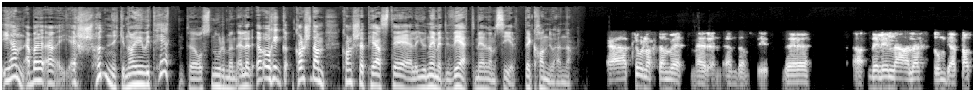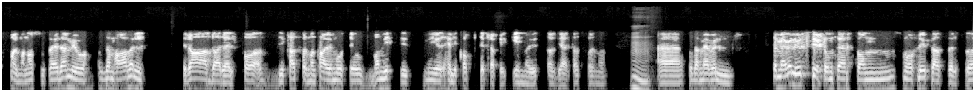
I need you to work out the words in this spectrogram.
igjen, jeg, bare, jeg, jeg, skjønner ikke naiviteten til oss nordmenn. Eller ok, kanskje, de, kanskje PST eller you name it vet mer enn de sier. Det kan jo hende. Jeg tror nok de vet mer enn, en de sier. Det, ja, det, lille jeg har lest om de her plattformene også, så er de jo De har vel radarer på de plattformene tar imot det er jo vanvittig mye helikoptertrafikk inn og ut av de her plattformene. Mm. Uh, så de er vel de er vel utstyrt omtrent som små flyplasser. så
